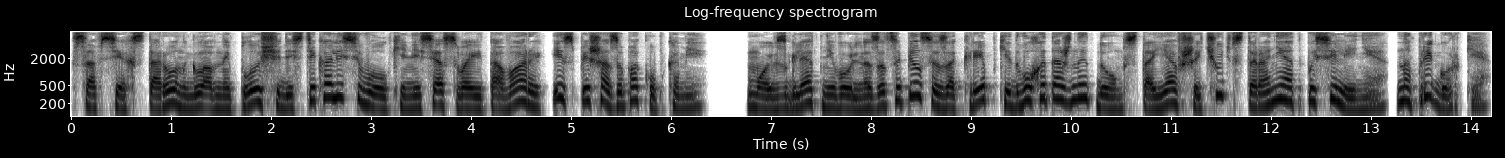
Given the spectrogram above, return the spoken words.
Со всех сторон главной площади стекались волки, неся свои товары и спеша за покупками. Мой взгляд невольно зацепился за крепкий двухэтажный дом, стоявший чуть в стороне от поселения, на пригорке.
